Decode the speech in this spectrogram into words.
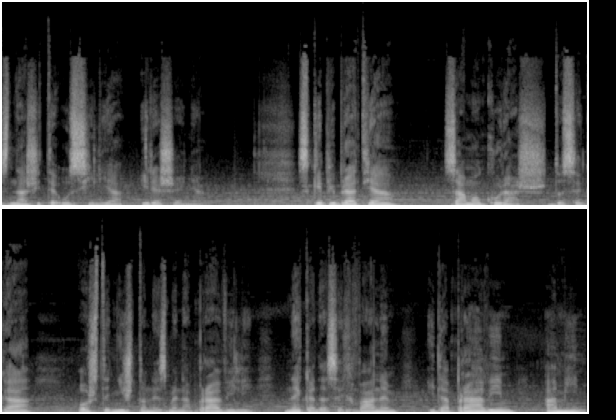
с нашите усилија и решења. Скепи братја, само кураж. До сега оште ништо не сме направили, нека да се хванем и да правим. Амин.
